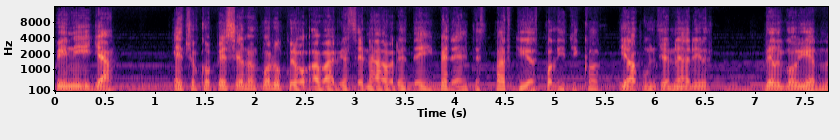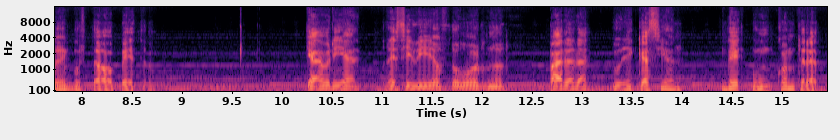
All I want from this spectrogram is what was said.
Pinilla, en su confesión involucró a varios senadores de diferentes partidos políticos y a funcionarios del gobierno de Gustavo Petro, que habrían recibido sobornos para la adjudicación de un contrato.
